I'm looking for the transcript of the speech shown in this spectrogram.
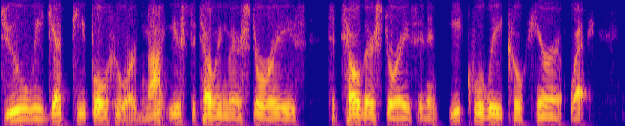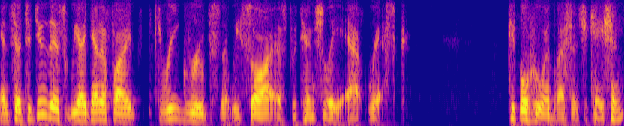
do we get people who are not used to telling their stories to tell their stories in an equally coherent way? And so to do this, we identified three groups that we saw as potentially at risk. People who had less education,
